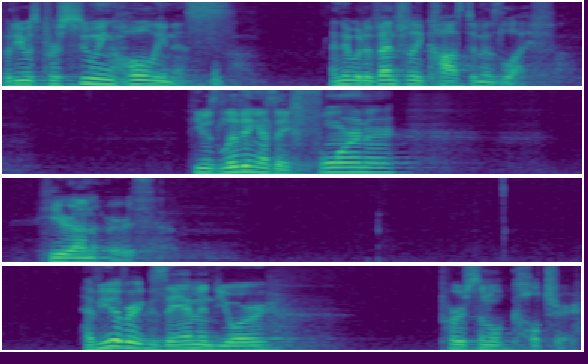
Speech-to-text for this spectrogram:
but he was pursuing holiness, and it would eventually cost him his life. He was living as a foreigner here on earth. Have you ever examined your personal culture?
